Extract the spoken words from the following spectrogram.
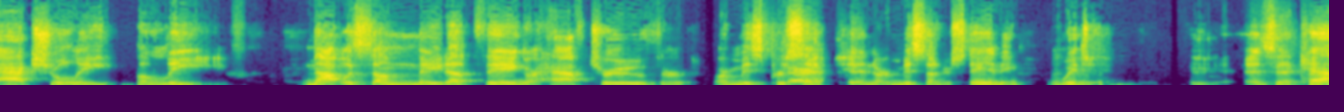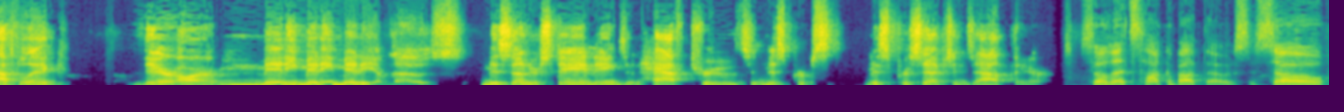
actually believe, not with some made up thing or half truth or, or misperception or misunderstanding, mm-hmm. which as a Catholic, there are many, many, many of those misunderstandings and half truths and misper- misperceptions out there. So let's talk about those. So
